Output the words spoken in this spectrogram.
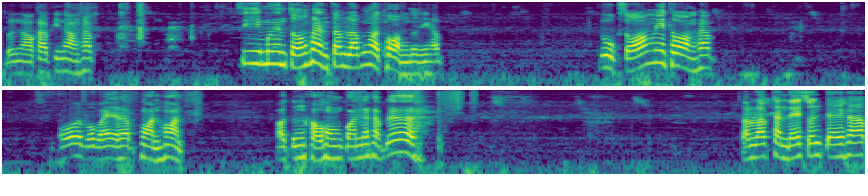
เบิ่งเอาครับพี่น้องครับ สี่หมื่นสองพันสำหรับงวดทองตัวนี้ครับ ลูกสองในทองครับ โอ้ยบ่ไหวแล้วครับห่อนห่อนเอาตึงเขาหอมก่อนนะครับเด้อสำหรับท่านใดสนใจครับ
